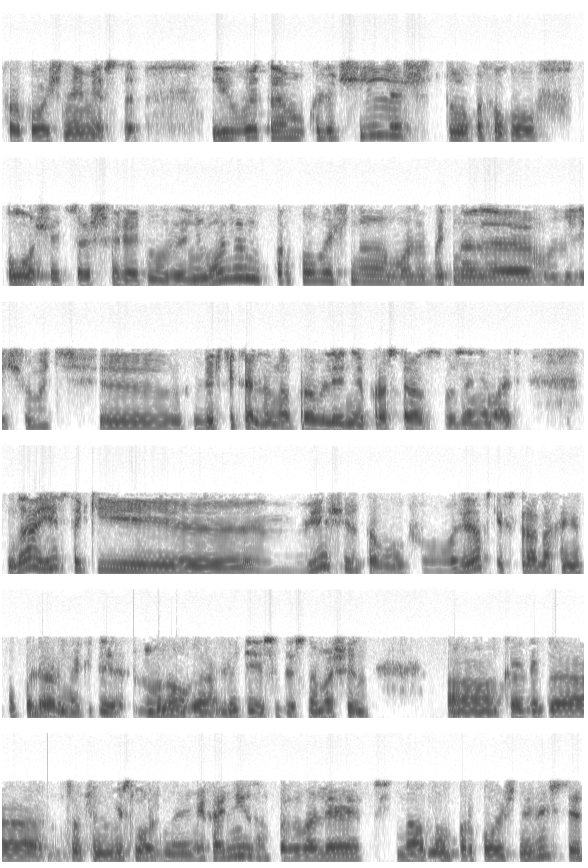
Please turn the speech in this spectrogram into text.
парковочное место. И в этом ключе, что поскольку площадь расширять мы уже не можем парковочную, может быть, надо увеличивать э, в вертикальном направлении пространство занимать. Да, есть такие э, вещи, там в азиатских странах они популярны, где много людей, соответственно, машин, а, когда, собственно, несложный механизм позволяет на одном парковочном месте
